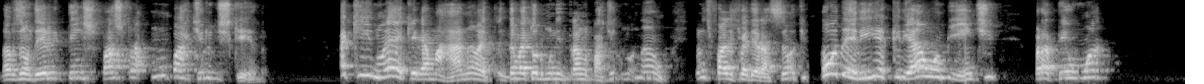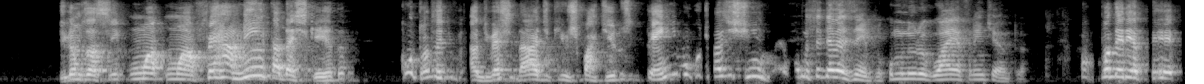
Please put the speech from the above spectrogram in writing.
Na visão dele, tem espaço para um partido de esquerda. Aqui não é querer amarrar, não, é, então vai todo mundo entrar no partido. Não. Quando a gente fala de federação, é que poderia criar um ambiente para ter uma, digamos assim, uma, uma ferramenta da esquerda com toda a diversidade que os partidos têm e vão continuar existindo. Como você deu exemplo, como no Uruguai a Frente Ampla. Poderia ter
